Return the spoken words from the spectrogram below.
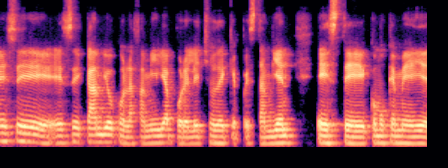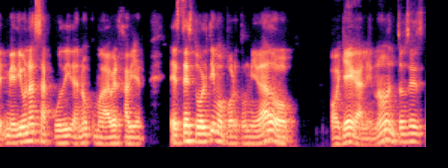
ese, ese cambio con la familia por el hecho de que pues también, este, como que me, me dio una sacudida, ¿no? Como, a ver, Javier, esta es tu última oportunidad o, o llégale, ¿no? Entonces,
